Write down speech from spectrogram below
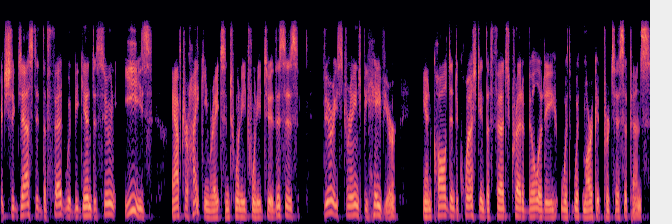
which suggested the Fed would begin to soon ease after hiking rates in 2022. This is very strange behavior and called into question the Fed's credibility with, with market participants.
